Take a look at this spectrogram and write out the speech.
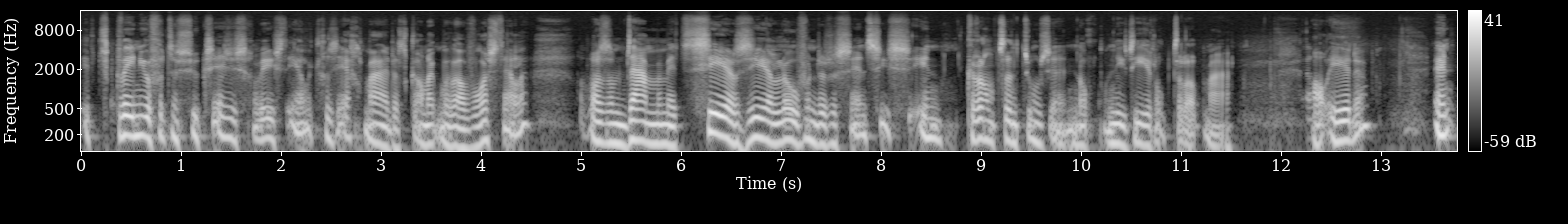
Ik weet niet of het een succes is geweest, eerlijk gezegd, maar dat kan ik me wel voorstellen. Het was een dame met zeer, zeer lovende recensies in kranten toen ze nog niet hier optrad, maar al eerder. Een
